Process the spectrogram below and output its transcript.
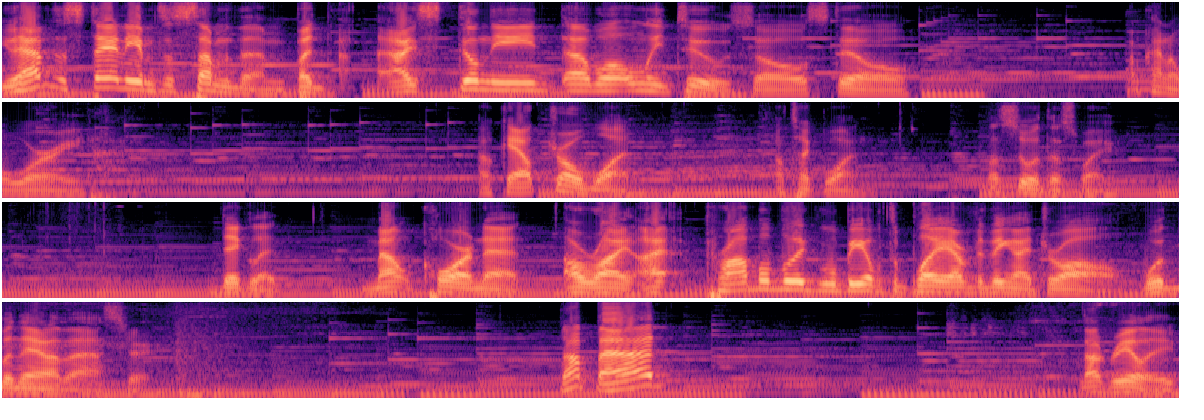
You have the stadium to summon them, but I still need, uh, well, only two, so still, I'm kind of worried. Okay, I'll throw one. I'll take one. Let's do it this way. Diglett, Mount Coronet. Alright, I probably will be able to play everything I draw with Banana Master. Not bad. Not really.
